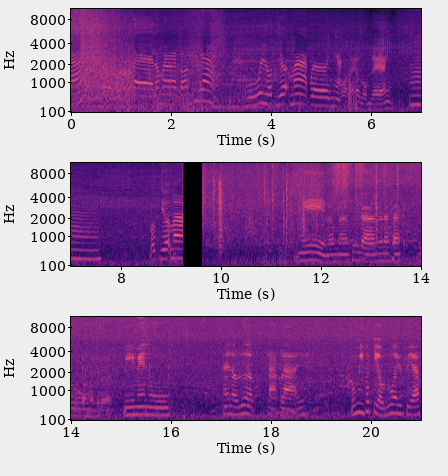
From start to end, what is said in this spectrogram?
นะ แต่เรามาตอนเที่ยงโอ้ยรถเยอะมากเลยเนี่ย พอแล้วลมแรง อืมรถเยอะมาก นี่เรามาที่ร้านแล้วนะคะ ดูจังหน่อยก็ได้ มีเมนู ให้เราเลือกหลากหลายผมมีข้าวเตี๋ยวด้วยพี่เปียก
